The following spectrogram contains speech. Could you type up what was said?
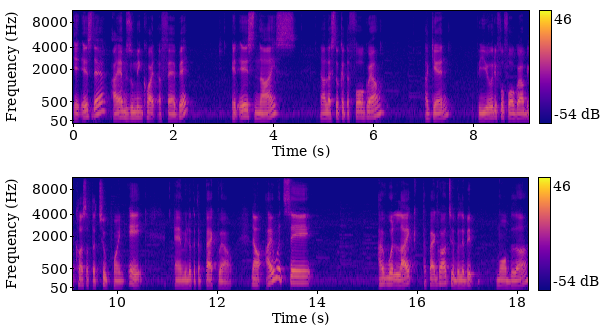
it is there. I am zooming quite a fair bit. It is nice. Now let's look at the foreground. Again, beautiful foreground because of the 2.8 and we look at the background. Now I would say I would like the background to be a little bit more blur.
